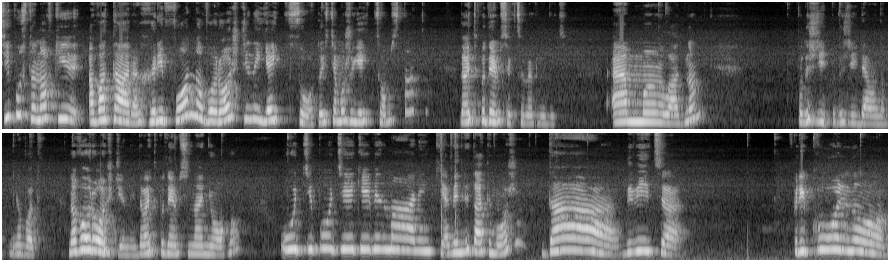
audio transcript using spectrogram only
Тип установки аватара Грифон новорождене яйцо. Тобто я можу яйцом стати? Давайте подивимося, як це виглядить. Ем, ладно. Подождіть, подождіть, де воно? Вот. Новорождений. Давайте подивимося на нього. Уті путі який він маленький. А він літати може? Да, дивіться. Прикольно.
